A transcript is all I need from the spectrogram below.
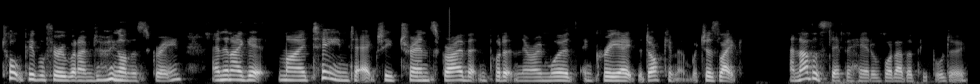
talk people through what I'm doing on the screen, and then I get my team to actually transcribe it and put it in their own words and create the document, which is like another step ahead of what other people do.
